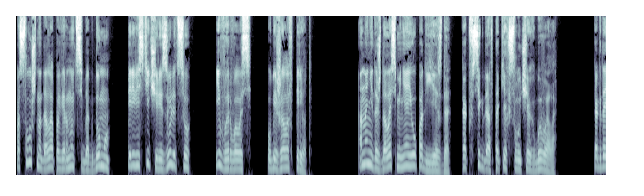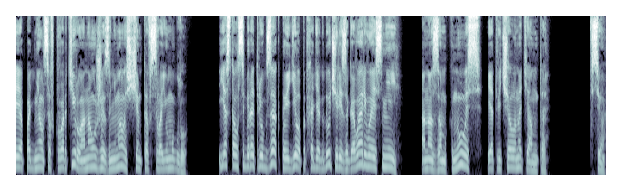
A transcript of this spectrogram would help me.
послушно дала повернуть себя к дому, перевести через улицу и вырвалась, убежала вперед. Она не дождалась меня и у подъезда, как всегда в таких случаях бывало. Когда я поднялся в квартиру, она уже занималась чем-то в своем углу. Я стал собирать рюкзак, то и дело подходя к дочери, заговаривая с ней, она замкнулась и отвечала натянуто. Все.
